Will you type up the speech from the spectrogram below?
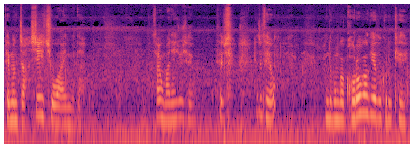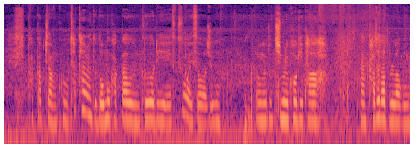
대문자 CHOI입니다. 사용 많이 해주세요. 해주, 해주세요. 근데 뭔가 걸어가기에도 그렇게 가깝지 않고 차 타면 또 너무 가까운 그 거리에 숙소가 있어가지고 오늘은 짐을 거기 다 그냥 가져다 두려고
